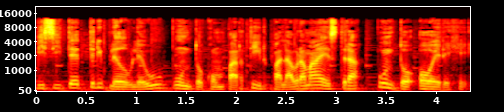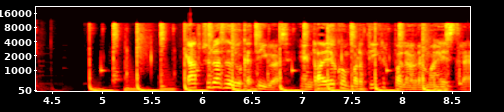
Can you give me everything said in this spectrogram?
visite www.compartirpalabramaestra.org. Cápsulas educativas en Radio Compartir Palabra Maestra.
